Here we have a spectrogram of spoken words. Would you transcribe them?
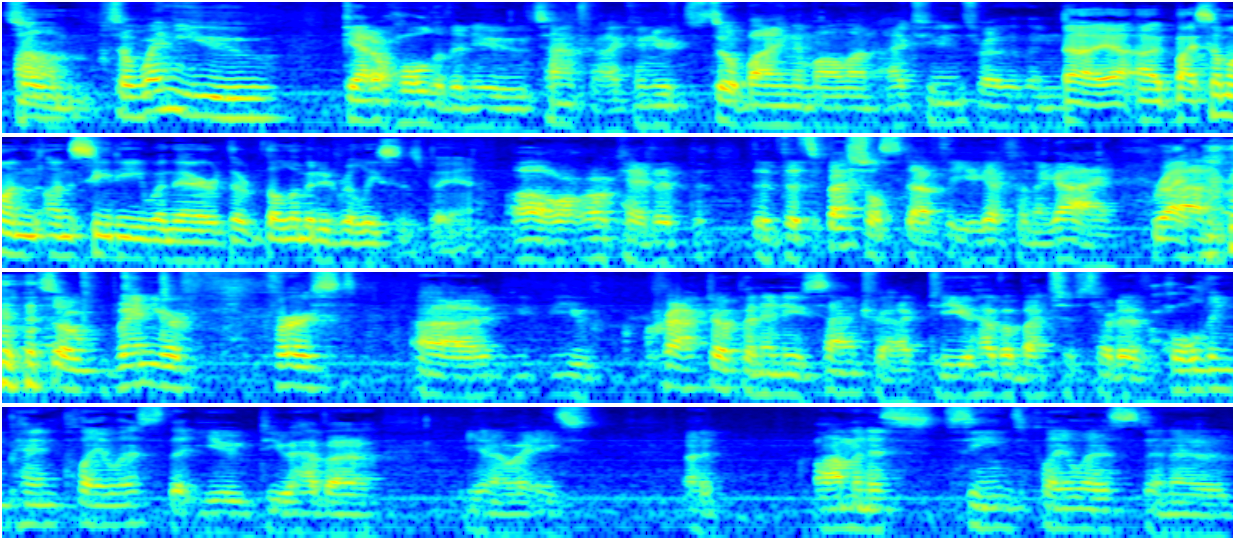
So, Um, so when you get a hold of a new soundtrack, and you're still buying them all on iTunes rather than Uh, yeah, I buy some on, on CD when they're the, the limited releases, but yeah. Oh, okay. The, the the special stuff that you get from the guy. Right. Um, so when you're first, uh, you've cracked open a new soundtrack. Do you have a bunch of sort of holding pen playlists that you do? You have a, you know, a, s- a ominous scenes playlist and a,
